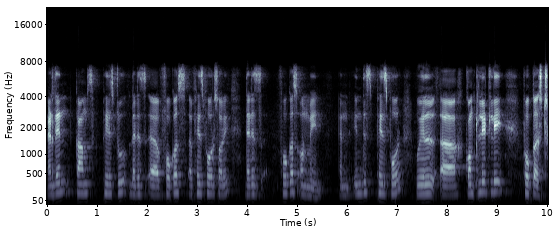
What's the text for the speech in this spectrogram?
And then comes phase 2 that is uh, focus phase 4 sorry. That is focus on main and in this phase 4 we will uh, completely focused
